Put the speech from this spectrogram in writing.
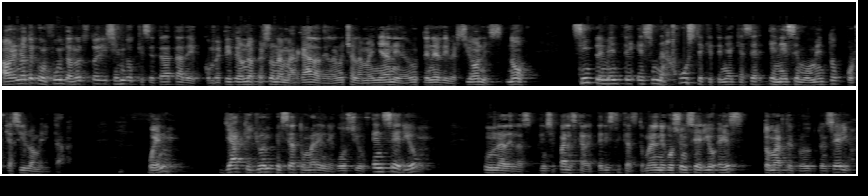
Ahora, no te confundas, no te estoy diciendo que se trata de convertirte en una persona amargada de la noche a la mañana y de no tener diversiones. No, simplemente es un ajuste que tenía que hacer en ese momento porque así lo ameritaba. Bueno, ya que yo empecé a tomar el negocio en serio, una de las principales características de tomar el negocio en serio es tomarte el producto en serio.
